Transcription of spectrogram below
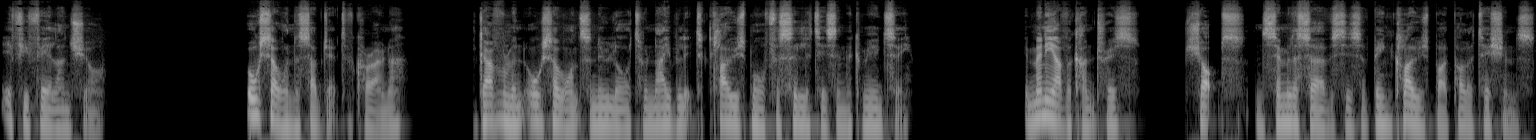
if you feel unsure. Also, on the subject of corona, the government also wants a new law to enable it to close more facilities in the community. In many other countries, shops and similar services have been closed by politicians.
